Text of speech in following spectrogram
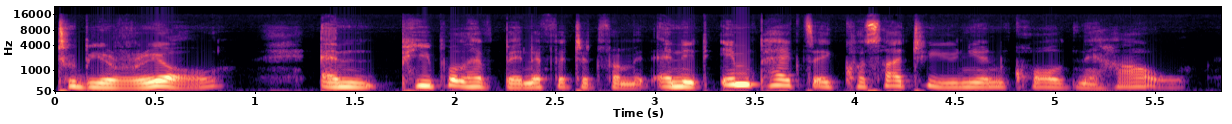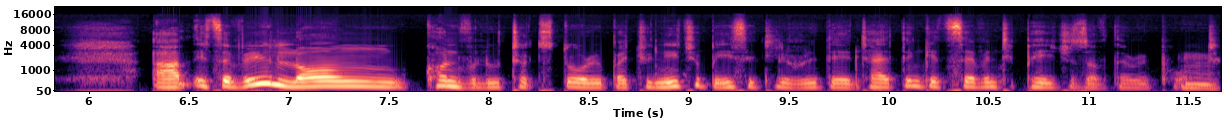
to be real and people have benefited from it. And it impacts a COSATU union called Nehawu. Um, it's a very long, convoluted story, but you need to basically read the entire. I think it's seventy pages of the report. Mm.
